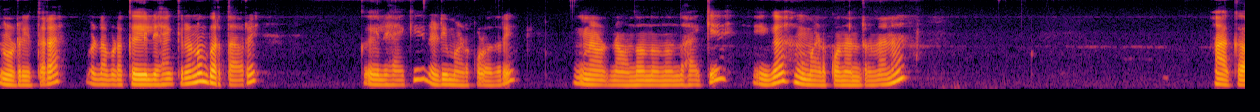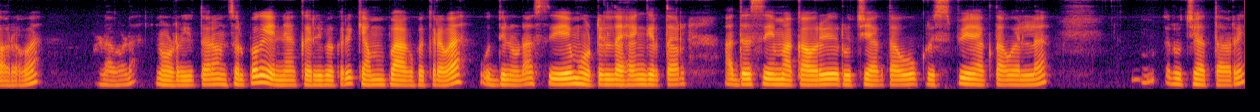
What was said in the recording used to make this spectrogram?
ನೋಡಿರಿ ಈ ಥರ. ಬಡ ಬಡ ಕೈಲಿ ಹಾಕಿರೂ ಬರ್ತಾವೆ ರೀ ಕೈಲಿ ಹಾಕಿ ರೆಡಿ ಮಾಡ್ಕೊಳ್ಳೋದು ರೀ ನೋಡಿ ನಾ ಒಂದೊಂದು ಒಂದೊಂದು ಹಾಕಿ ಈಗ ಹಂಗೆ ಮಾಡ್ಕೊಂಡನ್ರಿ ನಾನು. ಹಾಕವ್ರವ. ಬಡ ಬಡ ನೋಡಿರಿ ಈ ಥರ ಒಂದು ಸ್ವಲ್ಪ ಎಣ್ಣೆ ಕರಿಬೇಕು ರೀ ಕೆಂಪು ಆಗ್ಬೇಕ್ರವ. ಉದ್ದಿನ ನೋಡ ಸೇಮ್ ಹೋಟೆಲ್ದಾಗ ಹೆಂಗೆ ಇರ್ತಾವ್ರಿ ಅದು ಸೇಮ್ ಹಾಕಾವ್ರಿ. ರುಚಿ ಆಗ್ತಾವೆ, ಕ್ರಿಸ್ಪಿ ಆಗ್ತಾವೆ ಎಲ್ಲ ರುಚಿ ಆಗ್ತಾವ್ರಿ.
